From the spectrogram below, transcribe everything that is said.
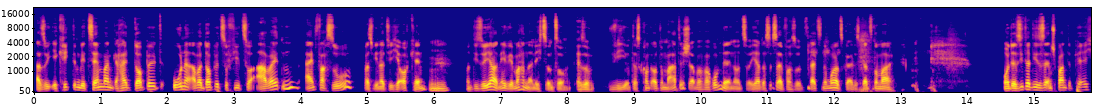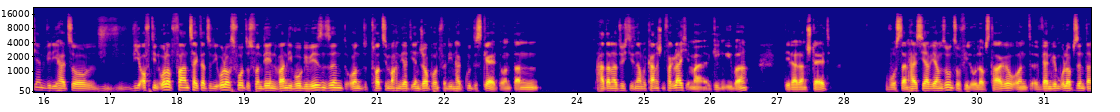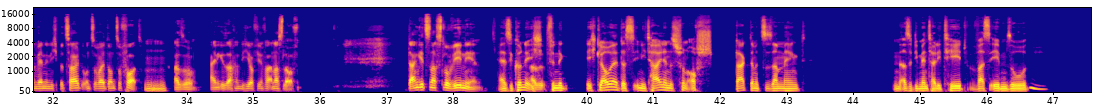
Also ihr kriegt im Dezember ein Gehalt doppelt, ohne aber doppelt so viel zu arbeiten. Einfach so, was wir natürlich auch kennen. Mhm. Und die so, ja, nee, wir machen da nichts und so. Also wie? Und das kommt automatisch, aber warum denn? Und so, ja, das ist einfach so. 13. Monatsgehalt ist ganz normal. Und er sieht da dieses entspannte Pärchen, wie die halt so, wie oft die in Urlaub fahren, zeigt halt so die Urlaubsfotos von denen, wann die wo gewesen sind und trotzdem machen die halt ihren Job und verdienen halt gutes Geld. Und dann hat er natürlich diesen amerikanischen Vergleich immer gegenüber, den er dann stellt, wo es dann heißt, ja, wir haben so und so viele Urlaubstage und wenn wir im Urlaub sind, dann werden die nicht bezahlt und so weiter und so fort. Mhm. Also einige Sachen, die hier auf jeden Fall anders laufen. Dann geht's nach Slowenien. Ja, Sekunde, Also- ich finde, ich glaube, dass in Italien es schon auch stark damit zusammenhängt, also die Mentalität, was eben so Hm.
